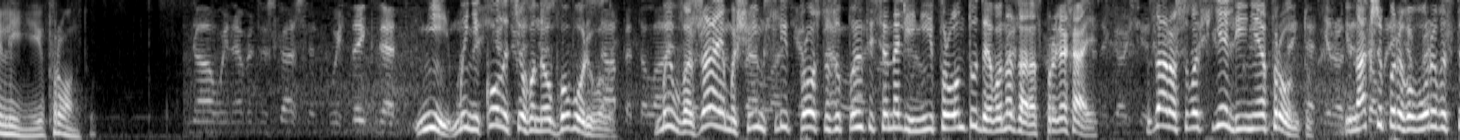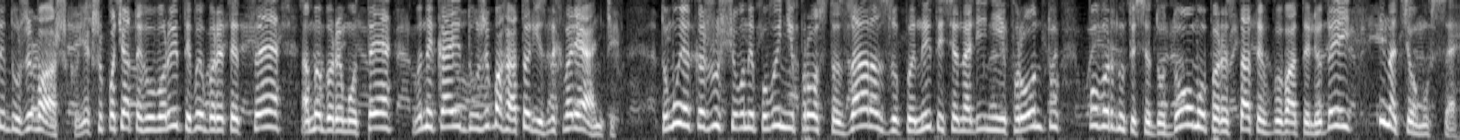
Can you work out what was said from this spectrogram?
лінії фронту. Ні, ми ніколи цього не обговорювали. Ми вважаємо, що їм слід просто зупинитися на лінії фронту, де вона зараз пролягає. Зараз у вас є лінія фронту. Інакше переговори вести дуже важко. Якщо почати говорити, ви берете це, а ми беремо те, виникає дуже багато різних варіантів. Тому я кажу, що вони повинні просто зараз зупинитися на лінії фронту, повернутися додому, перестати вбивати людей, і на цьому все.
